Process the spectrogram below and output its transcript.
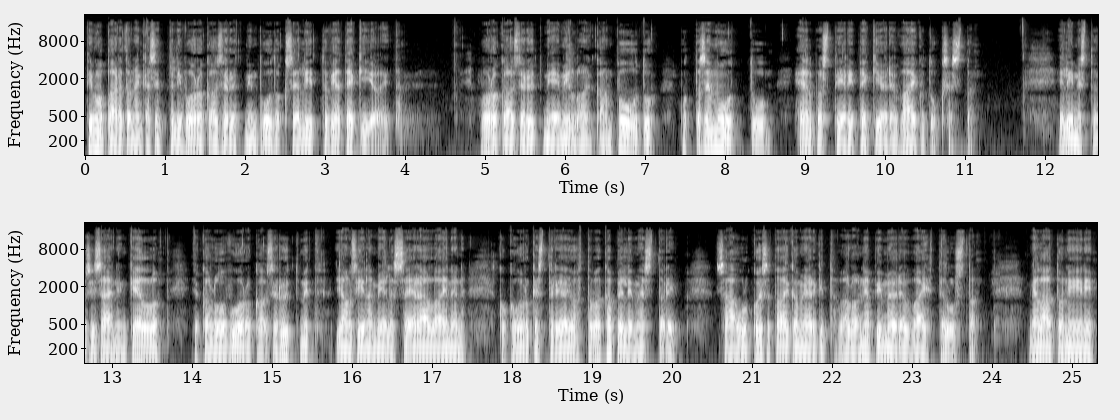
Timo Partonen käsitteli vuorokausirytmin puutokseen liittyviä tekijöitä. Vuorokausirytmi ei milloinkaan puutu, mutta se muuttuu helposti eri tekijöiden vaikutuksesta – elimistön sisäinen kello, joka luo vuorokausirytmit ja on siinä mielessä eräänlainen koko orkesteria johtava kapellimestari, saa ulkoiset aikamerkit valon ja pimeyden vaihtelusta. Melatoniini,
